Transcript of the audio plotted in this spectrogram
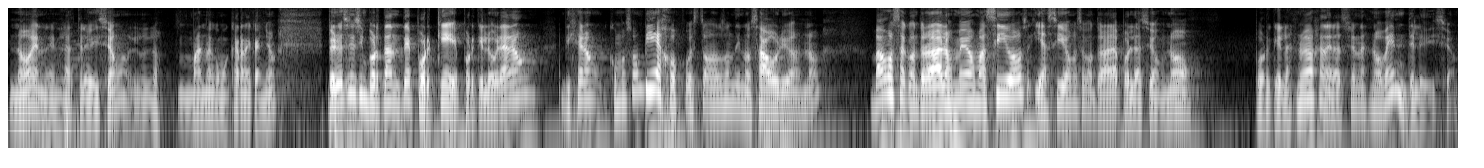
¿no? En, en la televisión, los mandan como carne de cañón. Pero eso es importante, ¿por qué? Porque lograron, dijeron, como son viejos, pues todos son dinosaurios, ¿no? Vamos a controlar a los medios masivos y así vamos a controlar a la población. No, porque las nuevas generaciones no ven televisión.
